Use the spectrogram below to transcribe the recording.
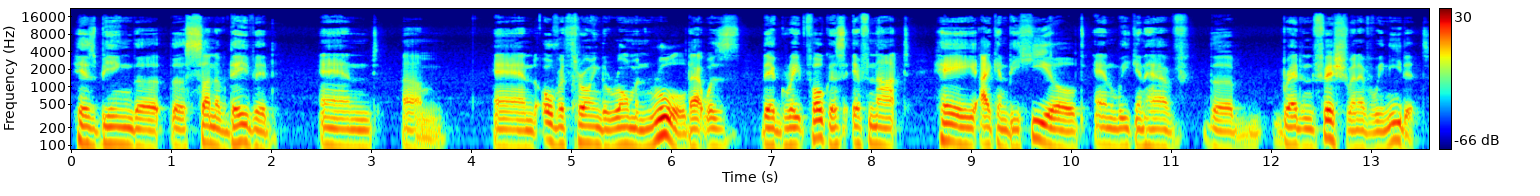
his being the the son of David and um and overthrowing the Roman rule. That was their great focus, if not, hey, I can be healed and we can have the bread and fish whenever we need it.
